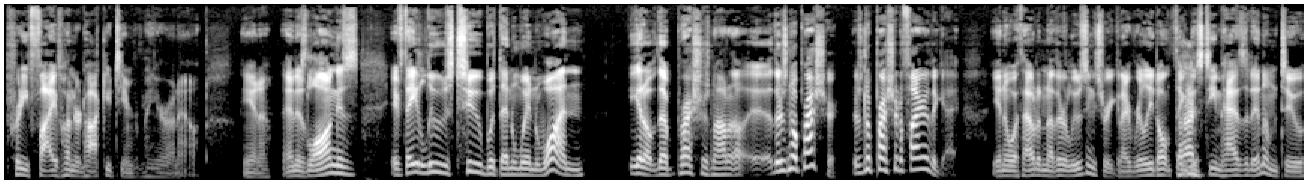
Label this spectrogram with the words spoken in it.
pretty 500 hockey team from here on out. You know, and as long as if they lose two but then win one, you know, the pressure's not. Uh, there's no pressure. There's no pressure to fire the guy. You know, without another losing streak, and I really don't think this team has it in them to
